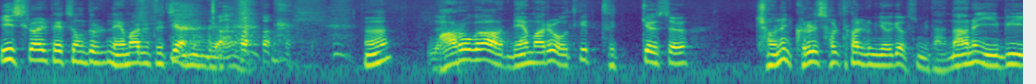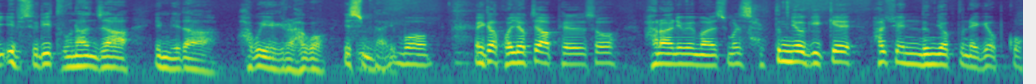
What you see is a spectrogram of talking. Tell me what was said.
이스라엘 백성들은 내 말을 듣지 않는데 어? 바로가 내 말을 어떻게 듣겠어요? 저는 그를 설득할 능력이 없습니다. 나는 입이 입술이 둔한 자입니다. 하고 얘기를 하고 있습니다. 뭐 그러니까 권력자 앞에서 하나님의 말씀을 설득력 있게 할 수 있는 능력도 내게 없고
